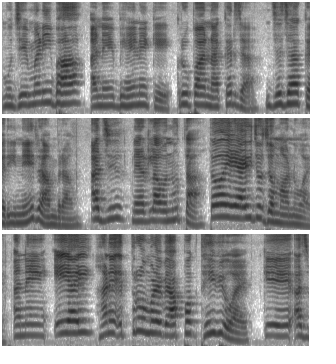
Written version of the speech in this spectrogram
મુજે મણીભા અને ભેણે કે કૃપા નાકર જા જજા કરીને રામ રામ. આજ નેરલાવનું તા. તો એઆઈ જો જમાનું આય. અને એઆઈ હાણે એટલું મળે વ્યાપક થઈ ગયો આય. કે આજ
